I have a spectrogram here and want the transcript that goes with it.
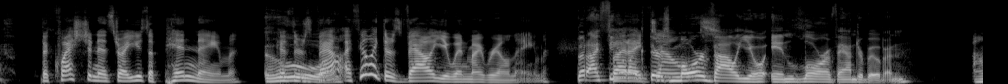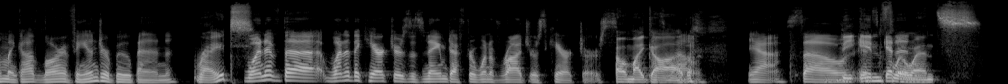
the question is, do I use a pen name? Because there's val- I feel like there's value in my real name. But I feel But I like there's more don't- value in Laura Vanderbuben, Oh my God, Laura Vanderbuben. right? One of the one of the characters is named after one of Roger's characters. Oh my god. well. Yeah, so the influence.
